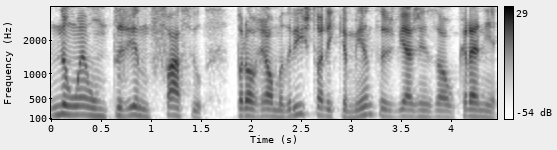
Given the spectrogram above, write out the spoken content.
Não é um terreno fácil para o Real Madrid, historicamente. As viagens à Ucrânia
